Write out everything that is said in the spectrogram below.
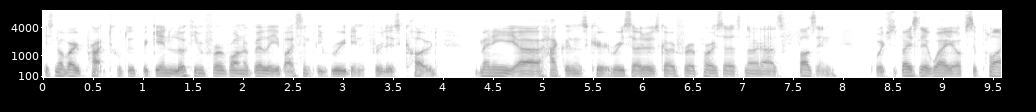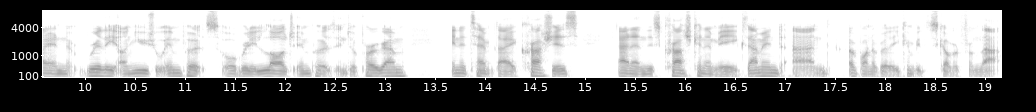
it's not very practical to begin looking for a vulnerability by simply reading through this code. Many uh, hackers and security researchers go through a process known as fuzzing, which is basically a way of supplying really unusual inputs or really large inputs into a program in attempt that it crashes and then this crash can then be examined and a vulnerability can be discovered from that.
